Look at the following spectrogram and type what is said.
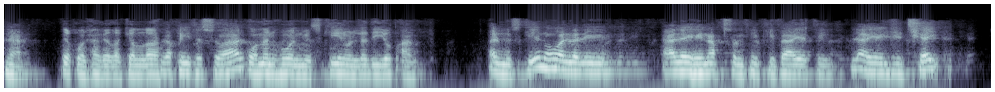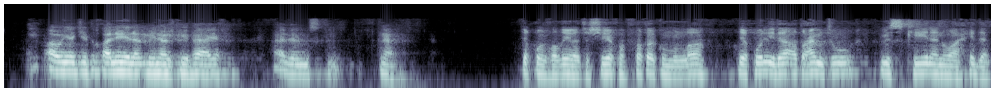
نعم. يقول حفظك الله. بقية السؤال. ومن هو المسكين الذي يطعم؟ المسكين هو الذي عليه نقص في كفايته لا يجد شيء أو يجد قليلا من الكفاية. هذا المسكين. نعم. يقول فضيلة الشيخ وفقكم الله يقول إذا أطعمت مسكينا واحدا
